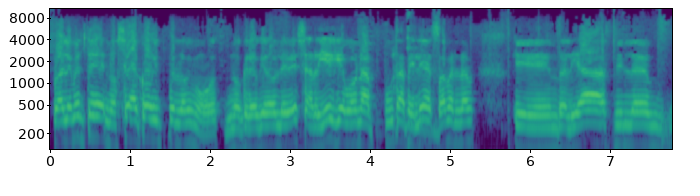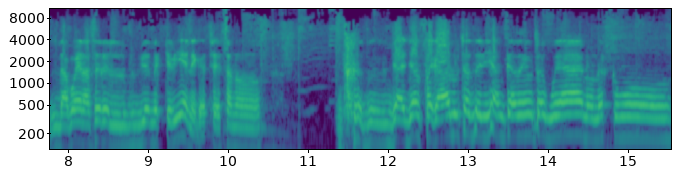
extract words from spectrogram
probablemente no sea COVID por lo mismo. po. No creo que W se arriesgue por una puta pelea de Summerland que en realidad la pueden hacer el viernes que viene, ¿cachai? Esa no... ya, ya han sacado luchas de Bianca de otra weá, no, no es como...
